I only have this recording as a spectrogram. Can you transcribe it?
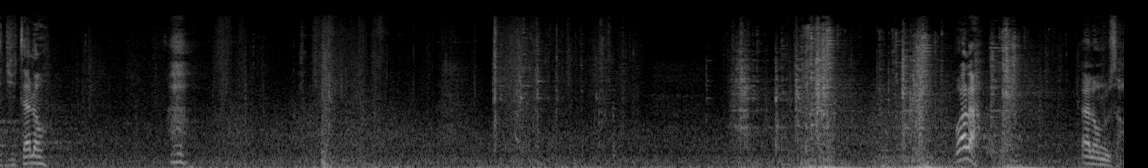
a du talent. Voilà. Allons-nous-en.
